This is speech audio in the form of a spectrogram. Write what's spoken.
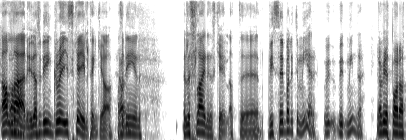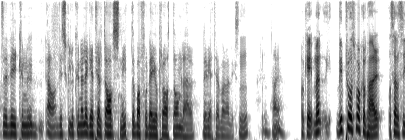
Alla Ja. är det, alltså det är en grey scale tänker jag. Alltså Ja. det är en, eller sliding scale, att eh, vissa är bara lite mer, mindre. Jag vet bara att vi, kunde, ja, vi skulle kunna lägga ett helt avsnitt och bara få dig att prata om det här. Det vet jag bara liksom. Mm. Mm. Ja, ja. Okej, men vi provsmakar de här och sen så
